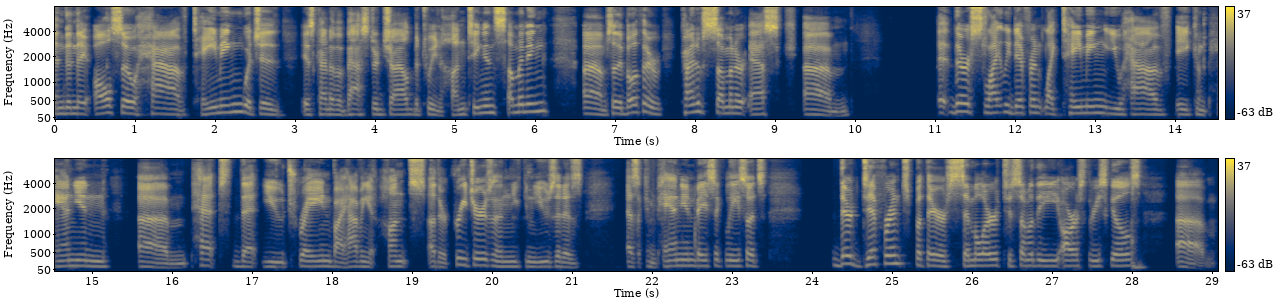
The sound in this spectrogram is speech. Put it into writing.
and then they also have taming, which is is kind of a bastard child between hunting and summoning. Um, so they both are kind of summoner esque. Um, eh, they're slightly different. Like taming, you have a companion um, pet that you train by having it hunt other creatures, and you can use it as as a companion, basically. So it's they're different, but they're similar to some of the RS3 skills. Um,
